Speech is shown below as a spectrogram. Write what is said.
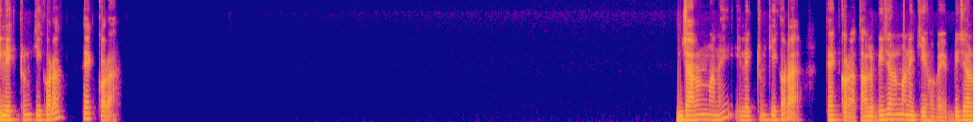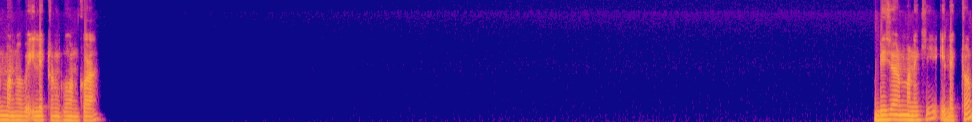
ইলেকট্রন কি করা? ত্যাগ করা। জারণ মানে ইলেকট্রন কি করা? ত্যাগ করা, তাহলে বিজারণ মানে কি হবে? বিজারণ মানে হবে ইলেকট্রন গ্রহণ করা। বিজারণ মানে কি? ইলেকট্রন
